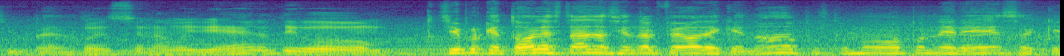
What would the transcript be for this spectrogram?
sin pedo. Pues suena muy bien, digo... Sí, porque todos le estaban haciendo el feo de que no, pues cómo va a poner esa que,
